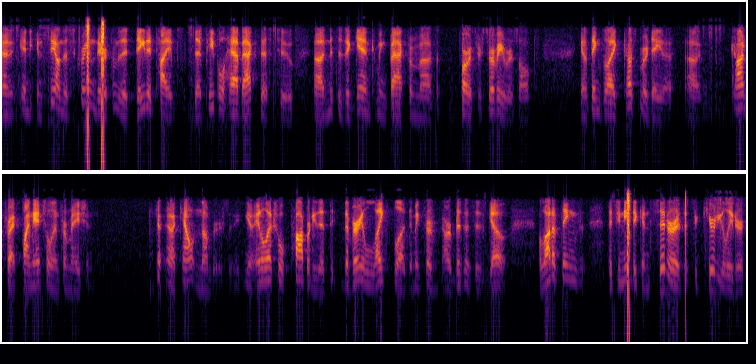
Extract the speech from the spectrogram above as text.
And, and you can see on the screen there some of the data types that people have access to. Uh, and this is again coming back from uh, Forrester survey results. You know, things like customer data, uh, contract financial information, uh, account numbers, you know, intellectual property, that the, the very lifeblood that makes our, our businesses go. A lot of things that you need to consider as a security leader.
